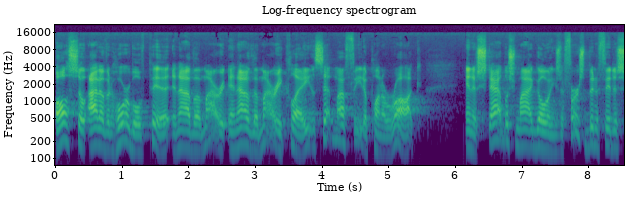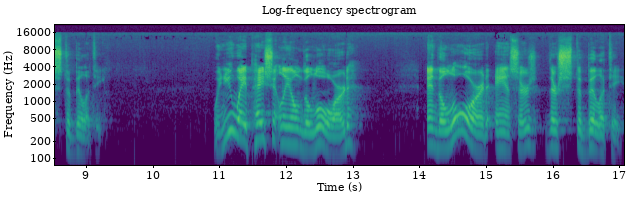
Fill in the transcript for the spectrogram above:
also out of a horrible pit and out of, a miry, and out of the miry clay and set my feet upon a rock and established my goings. The first benefit is stability. When you wait patiently on the Lord and the Lord answers, there's stability.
